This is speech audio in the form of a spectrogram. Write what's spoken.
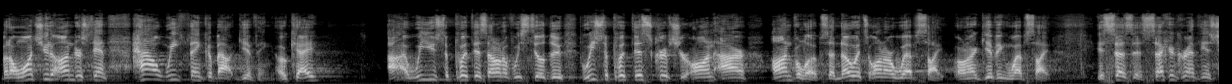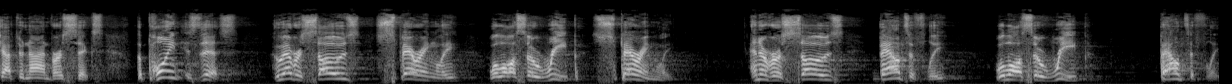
But I want you to understand how we think about giving, okay? I, we used to put this, I don't know if we still do, we used to put this scripture on our envelopes. I know it's on our website, on our giving website. It says this, 2 Corinthians chapter 9, verse 6. The point is this whoever sows sparingly will also reap sparingly. And whoever sows bountifully will also reap bountifully.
